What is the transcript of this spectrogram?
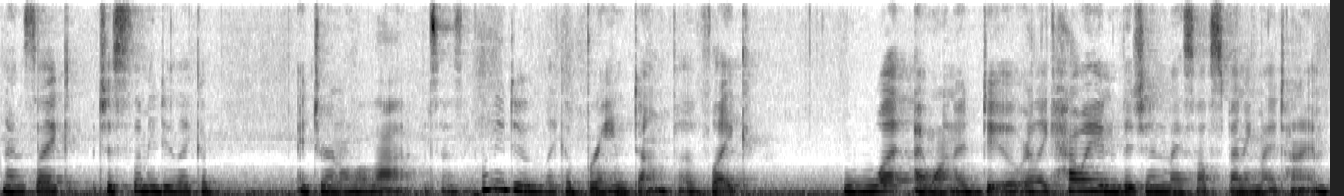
and I was like, just let me do like a, I journal a lot, so I was like, let me do like a brain dump of like what I want to do or like how I envision myself spending my time.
